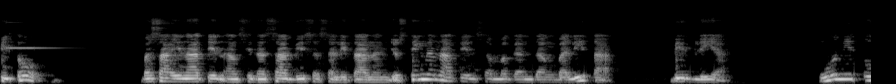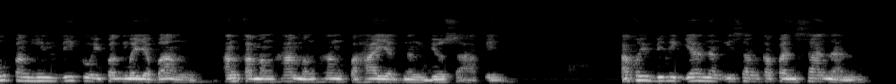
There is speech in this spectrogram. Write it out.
pito. Basahin natin ang sinasabi sa salita ng Diyos. Tingnan natin sa magandang balita, Biblia. Ngunit upang hindi ko ipagmayabang ang kamanghamanghang pahayag ng Diyos sa akin, ako'y binigyan ng isang kapansanan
